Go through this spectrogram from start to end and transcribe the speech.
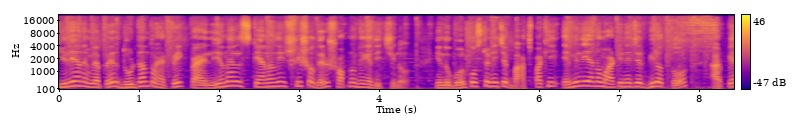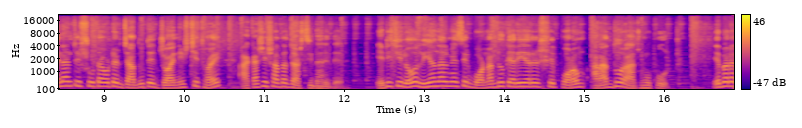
কিলিয়ান এমবাপ্পের দুর্দান্ত হ্যাট্রিক প্রায় লিওনেল স্ক্যালনির শিষ্যদের স্বপ্ন ভেঙে দিচ্ছিল। কিন্তু গোলপোস্টের নিচে বাজ পাখি এমিলিয়ানো মার্টিনেজের বীরত্ব আর পেনাল্টি শুটআউটের জাদুতে জয় নিশ্চিত হয় আকাশি সাদা জার্সিধারীদের। এটি ছিল লিওনেল মেসির বর্ণাঢ্য ক্যারিয়ারের সে পরম আরাধ্য রাজমুকুট। এবারে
